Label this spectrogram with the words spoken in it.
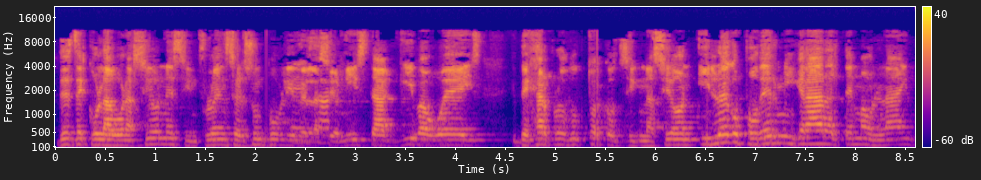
desde colaboraciones, influencers, un public relacionista, giveaways, dejar producto a consignación y luego poder migrar al tema online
